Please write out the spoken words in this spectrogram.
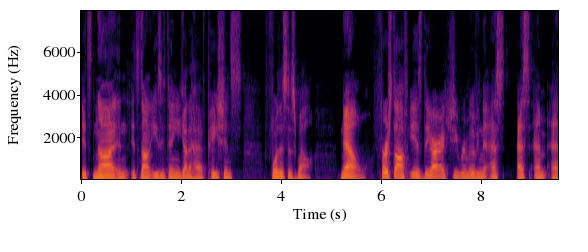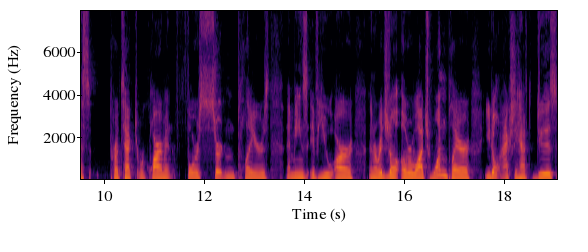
It's not an it's not an easy thing. You got to have patience for this as well. Now, first off, is they are actually removing the S- SMS protect requirement for certain players. That means if you are an original Overwatch 1 player, you don't actually have to do this.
